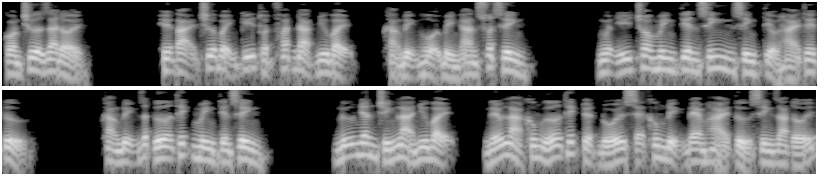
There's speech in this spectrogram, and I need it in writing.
Còn chưa ra đời. Hiện tại chữa bệnh kỹ thuật phát đạt như vậy, khẳng định hội bình an xuất sinh. Nguyện ý cho minh tiên sinh sinh tiểu hải thế tử. Khẳng định rất ưa thích minh tiên sinh. Nữ nhân chính là như vậy, nếu là không ưa thích tuyệt đối sẽ không định đem hải tử sinh ra tới.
